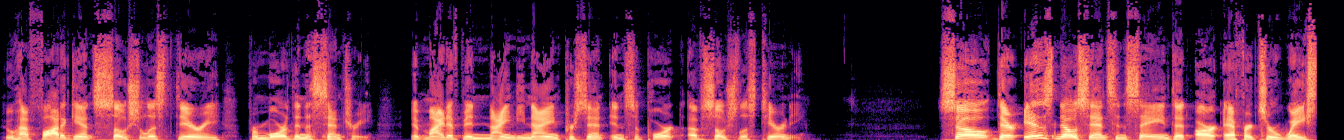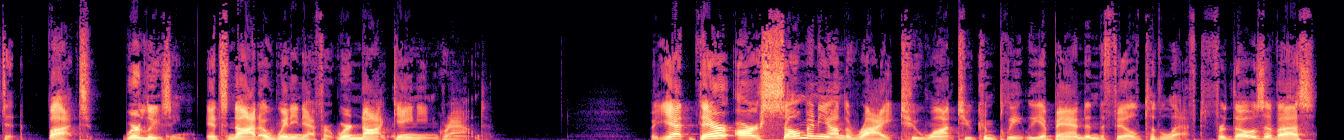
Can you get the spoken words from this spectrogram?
who have fought against socialist theory for more than a century it might have been 99% in support of socialist tyranny. So there is no sense in saying that our efforts are wasted, but we're losing. It's not a winning effort. We're not gaining ground. But yet, there are so many on the right who want to completely abandon the field to the left. For those of us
